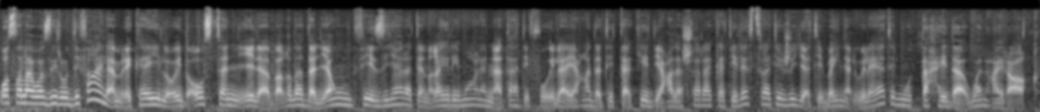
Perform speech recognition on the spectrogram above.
وصل وزير الدفاع الأمريكي لويد أوستن إلى بغداد اليوم في زيارة غير معلنه تهدف إلى إعادة التأكيد على الشراكة الاستراتيجية بين الولايات المتحدة والعراق.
